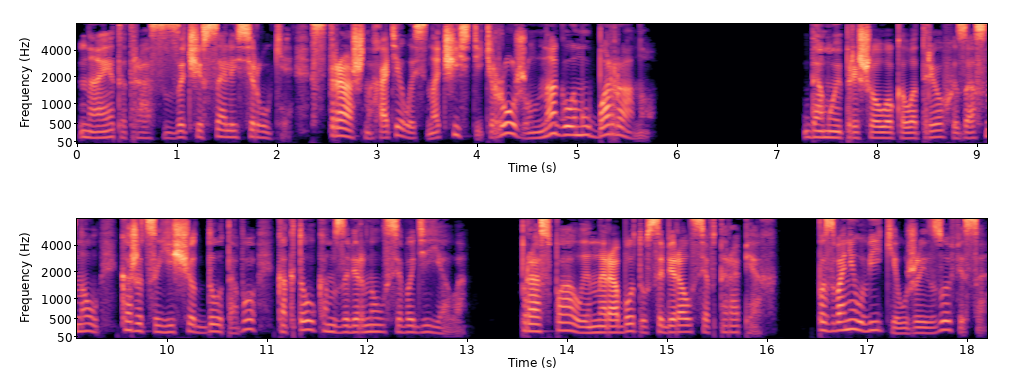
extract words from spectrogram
На этот раз зачесались руки. Страшно хотелось начистить рожу наглому барану. Домой пришел около трех и заснул, кажется, еще до того, как толком завернулся в одеяло. Проспал и на работу собирался в торопях. Позвонил Вике уже из офиса,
